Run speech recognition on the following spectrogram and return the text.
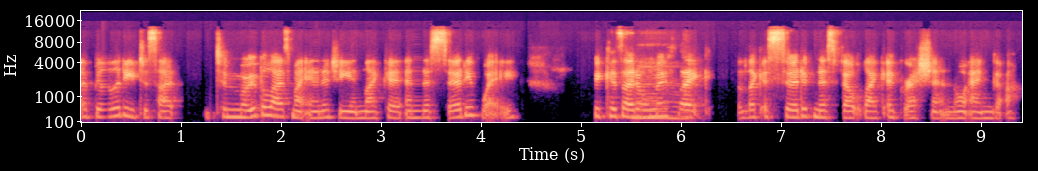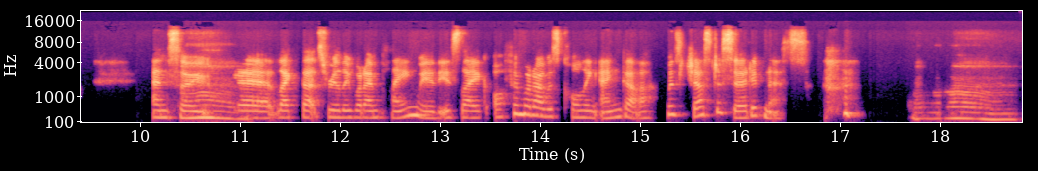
ability to start to mobilize my energy in like a, an assertive way because I'd mm. almost like like assertiveness felt like aggression or anger and so, mm. yeah, like that's really what I'm playing with is like often what I was calling anger was just assertiveness. mm.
